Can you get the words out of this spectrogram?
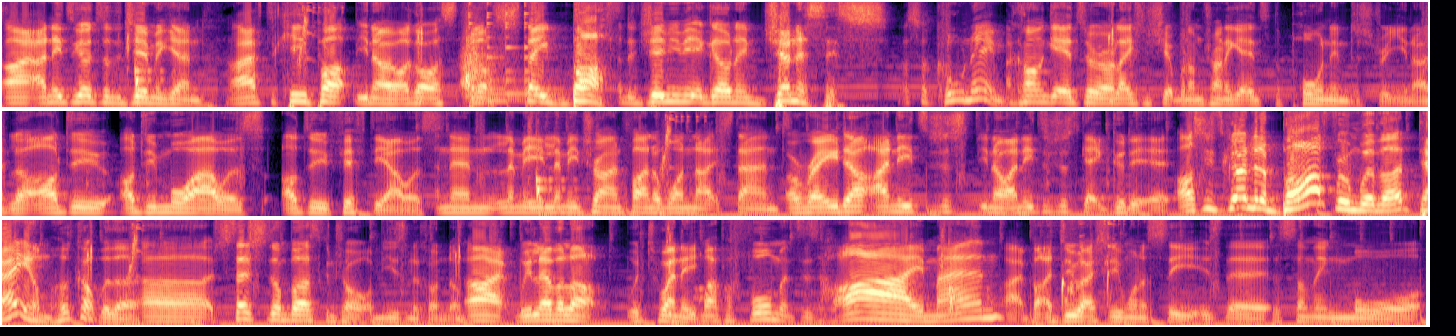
All right, I need to go to the gym again. I have to keep up. You know, I got I got to stay buff. At the gym, you meet a girl named Genesis. That's a cool name. I can't get into a relationship when I'm trying to get into the porn industry. You know, look, I'll do I'll do more hours. I'll do 50 hours, and then let me let me try and find a one night stand. A raider. I need to just you know I need to just get good at it. Oh, she's going to the bathroom with her. Damn, hook up with her. Uh, she says she's on birth control. I'm using a condom. All right, we level up with 20. My performance is high, man. All right, but I do actually want to see is there something more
